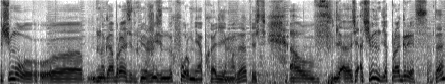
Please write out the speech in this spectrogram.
почему э, многообразие, например, жизненных форм необходимо, да, то есть а, для, очевидно для прогресса, да,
